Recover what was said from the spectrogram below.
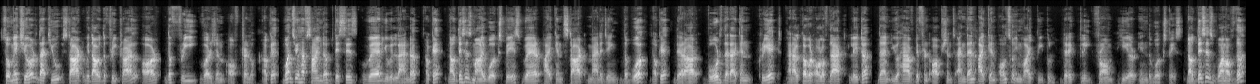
So make sure that you start without the free trial or the free version of Trello. Okay. Once you have signed up, this is where you will land up. Okay. Now this is my workspace where I can start managing the work. Okay. There are boards that I can create and I'll cover all of that later. Then you have different options and then I can also invite people directly from here in the workspace. Now this is one of the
